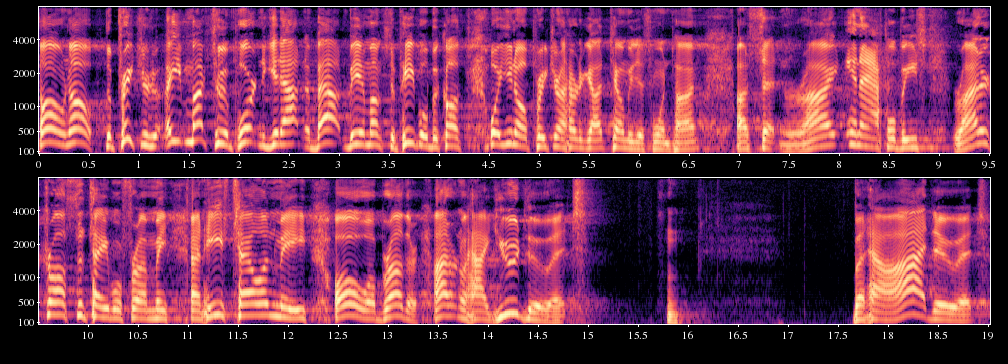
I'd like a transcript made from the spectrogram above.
Oh no, the preacher ain't much too important to get out and about and be amongst the people because, well, you know, preacher, I heard a guy tell me this one time. I was sitting right in Applebee's, right across the table from me, and he's telling me, oh, well, brother, I don't know how you do it, hmm, but how I do it,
